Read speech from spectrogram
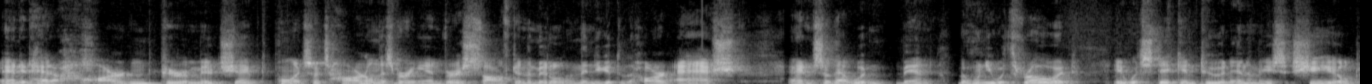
and it had a hardened pyramid shaped point. So it's hard on this very end, very soft in the middle, and then you get to the hard ash. And so that wouldn't bend. But when you would throw it, it would stick into an enemy's shield.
